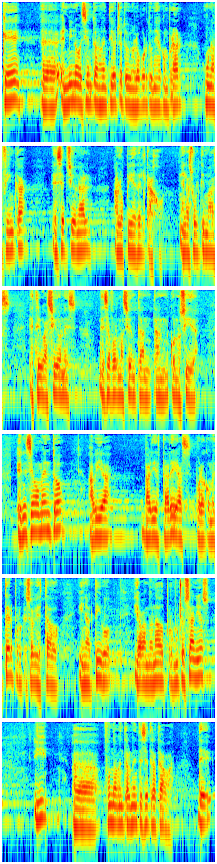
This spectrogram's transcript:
que eh, en 1998 tuvimos la oportunidad de comprar una finca excepcional a los pies del Tajo, en las últimas estribaciones de esa formación tan, tan conocida. En ese momento había varias tareas por acometer porque eso había estado inactivo y abandonado por muchos años y ah, fundamentalmente se trataba de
